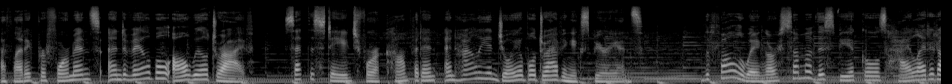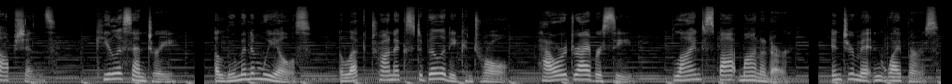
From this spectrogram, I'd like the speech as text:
athletic performance, and available all-wheel drive set the stage for a confident and highly enjoyable driving experience. The following are some of this vehicle's highlighted options. Keyless entry, aluminum wheels, electronic stability control, power driver seat, blind spot monitor, intermittent wipers,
